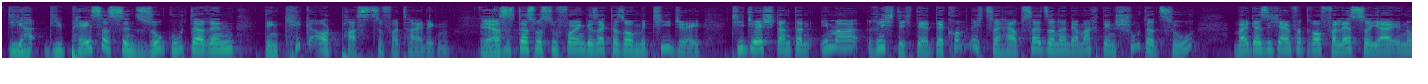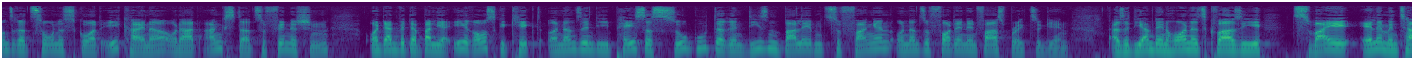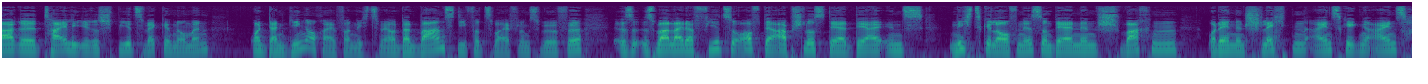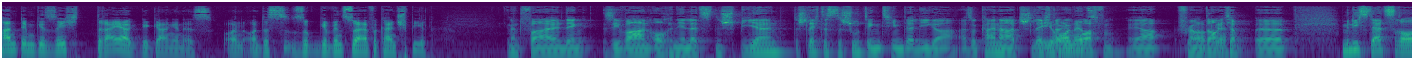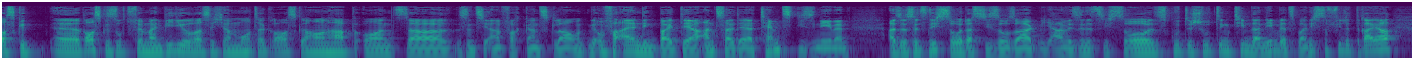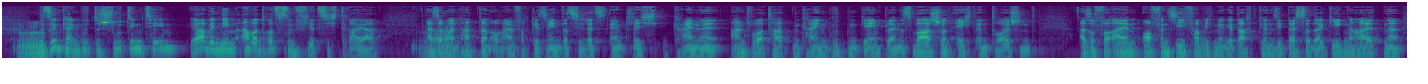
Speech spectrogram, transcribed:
Die, die Pacers sind so gut darin, den Kickout-Pass zu verteidigen. Ja. Das ist das, was du vorhin gesagt hast, auch mit TJ. TJ stand dann immer richtig. Der, der kommt nicht zur Halbzeit, sondern der macht den Shooter zu, weil der sich einfach darauf verlässt, so ja, in unserer Zone scoret eh keiner oder hat Angst da zu finishen. Und dann wird der Ball ja eh rausgekickt und dann sind die Pacers so gut darin, diesen Ball eben zu fangen und dann sofort in den Fastbreak zu gehen. Also die haben den Hornets quasi zwei elementare Teile ihres Spiels weggenommen. Und dann ging auch einfach nichts mehr. Und dann waren es die Verzweiflungswürfe. Es, es, war leider viel zu oft der Abschluss, der, der ins Nichts gelaufen ist und der in den schwachen oder in den schlechten 1 gegen 1 Hand im Gesicht Dreier gegangen ist. Und, und das, so gewinnst du einfach kein Spiel. Und vor allen Dingen, sie waren auch in den letzten Spielen das schlechteste Shooting-Team der Liga. Also keiner hat schlechter geworfen. Ja, from okay. down. Ich habe äh, mir die Stats rausge äh, rausgesucht für mein Video, was ich am Montag rausgehauen habe. Und da sind sie einfach ganz klar. Und, und vor allen Dingen bei der Anzahl der Attempts, die sie nehmen. Also es ist jetzt nicht so, dass die so sagen, ja, wir sind jetzt nicht so das gute Shooting-Team, da nehmen wir jetzt mal nicht so viele Dreier. Mhm. Wir sind kein gutes Shooting-Team. Ja, wir nehmen aber trotzdem 40 Dreier. Also ja. man hat dann auch einfach gesehen, dass sie letztendlich keine Antwort hatten, keinen guten Gameplan. Das war schon echt enttäuschend. Also vor allem offensiv habe ich mir gedacht, können sie besser dagegenhalten.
